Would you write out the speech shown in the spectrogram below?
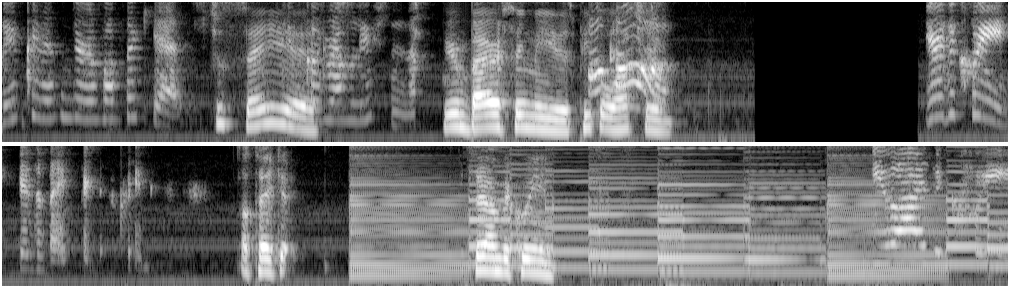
No, isn't a republic yet. Just say it. You're embarrassing me. There's people Oh, watching. You're the queen. You're the big biggest queen. I'll take it. Say I'm the queen. You are the queen.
